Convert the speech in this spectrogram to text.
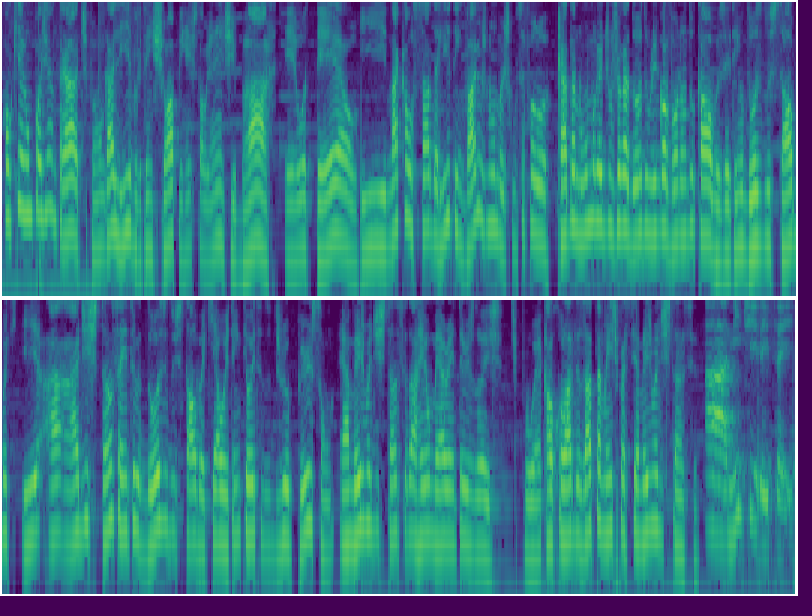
qualquer um pode entrar, tipo, é um lugar livre, tem shopping, restaurante, bar, é, hotel, e na calçada ali tem vários números, como você falou, cada número é de um jogador do Ring of Honor do Cowboys, aí tem o 12 do Staubach, e a, a distância entre o 12 do Staubach e a 88 do Drew Pearson é a mesma distância da Hail Mary entre os dois. Tipo, é calculado exatamente para ser a mesma distância. Ah, mentira isso aí.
